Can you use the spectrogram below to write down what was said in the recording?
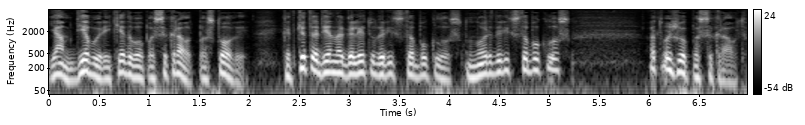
Jam Dievui reikėdavo pasikrauti pastoviai, kad kitą dieną galėtų daryti stebuklus. Nu nori daryti stebuklus? Atvažiuok pasikrauti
